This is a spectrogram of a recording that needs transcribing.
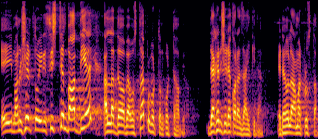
এই মানুষের তৈরি সিস্টেম বাদ দিয়ে আল্লাহ দেওয়া ব্যবস্থা প্রবর্তন করতে হবে। দেখেন সেটা করা যায় কিনা। এটা হলো আমার প্রস্তাব।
